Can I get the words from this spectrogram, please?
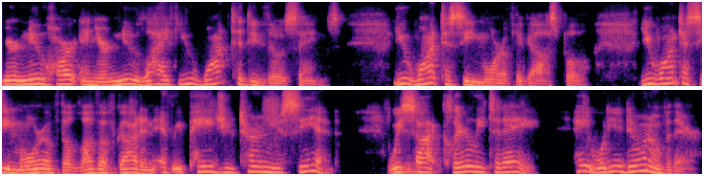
your new heart and your new life, you want to do those things. You want to see more of the gospel. You want to see more of the love of God. And every page you turn, you see it. We mm-hmm. saw it clearly today. Hey, what are you doing over there?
